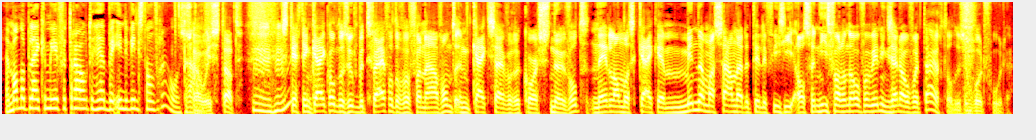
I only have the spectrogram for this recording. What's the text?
en mannen blijken meer vertrouwen te hebben in de winst dan vrouwen. Trouwens. Zo is dat. Mm Stichting Kijkonderzoek betwijfelt of er vanavond een kijkcijferrecord sneuvelt. Nederlanders kijken minder massaal naar de televisie... als ze niet van een overwinning zijn overtuigd, al dus een woordvoerder.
